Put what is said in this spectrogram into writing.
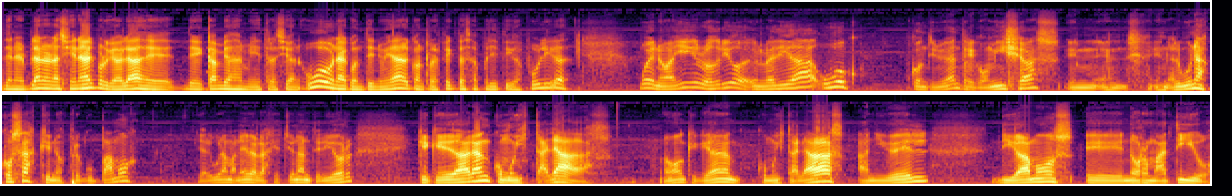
en el plano nacional porque hablabas de, de cambios de administración. ¿Hubo una continuidad con respecto a esas políticas públicas? Bueno, ahí, Rodrigo, en realidad hubo continuidad, entre comillas, en, en- algunas cosas que nos preocupamos, de alguna manera, la gestión anterior, que quedaran como instaladas, ¿no? que quedaran como instaladas a nivel, digamos, eh, normativo.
